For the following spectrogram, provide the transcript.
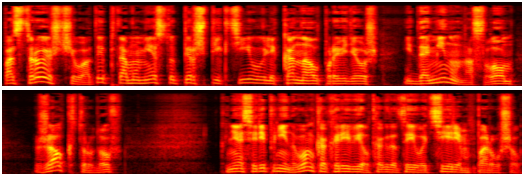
«Построишь чего, а ты по тому месту перспективу или канал проведешь, и домину на слом. Жалко трудов. Князь Репнин вон как ревел, когда ты его терем порушил.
